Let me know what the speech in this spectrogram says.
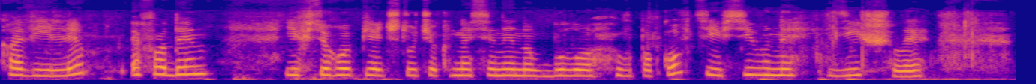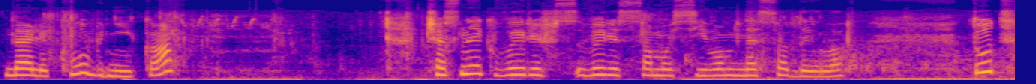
кавіллі F1. Їх всього 5 штучок насінинок було в упаковці, і всі вони зійшли. Далі клубніка. Часник виріс, виріс самосівом, не садила. Тут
